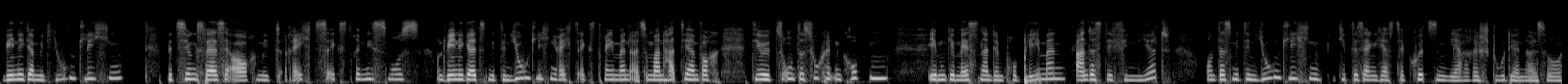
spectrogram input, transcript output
weniger mit Jugendlichen beziehungsweise auch mit Rechtsextremismus und weniger jetzt mit den jugendlichen Rechtsextremen. Also man hat hier einfach die zu untersuchenden Gruppen eben gemessen an den Problemen anders definiert. Und das mit den Jugendlichen gibt es eigentlich erst seit kurzem mehrere Studien. Also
